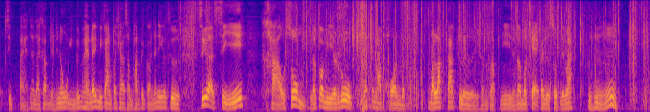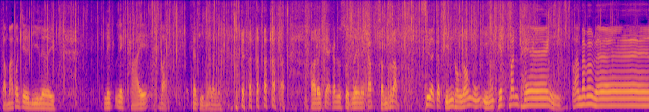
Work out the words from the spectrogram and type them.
2568 นั่นแหละครับ อย่างที่น้องอุ๋งอิงเพชรบ้านแพงได้มีการประชาสัมพันธ์ไปก่อนนั่นนี่ก็คือ เสื้อสีขาวส้ม แล้วก็มีรูปรัตนาพรแบบบลักกักเลยสำหรับนี่เดี๋ยวเรามาแกะกันสดเลยมะอื้อหือกลับมาก็เจอดีเลย เลขเลขท้ายบัตร กระถินอะไรนะเอาเราแกะกันสดๆเลยนะครับสำหรับเสื้อกระถินของน้องอุ๋งอิงเพชรบ้านแพงบ้านแพงบ้านแพง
